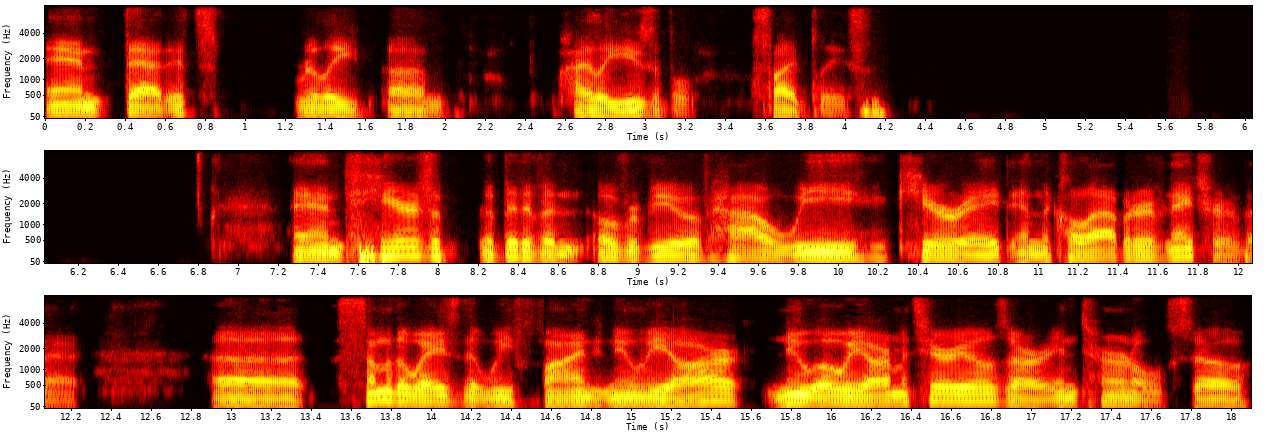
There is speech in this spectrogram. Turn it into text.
And that it's really um, highly usable. Slide, please. And here's a, a, bit of an overview of how we curate and the collaborative nature of that. Uh, some of the ways that we find new ER, new OER materials are internal. So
